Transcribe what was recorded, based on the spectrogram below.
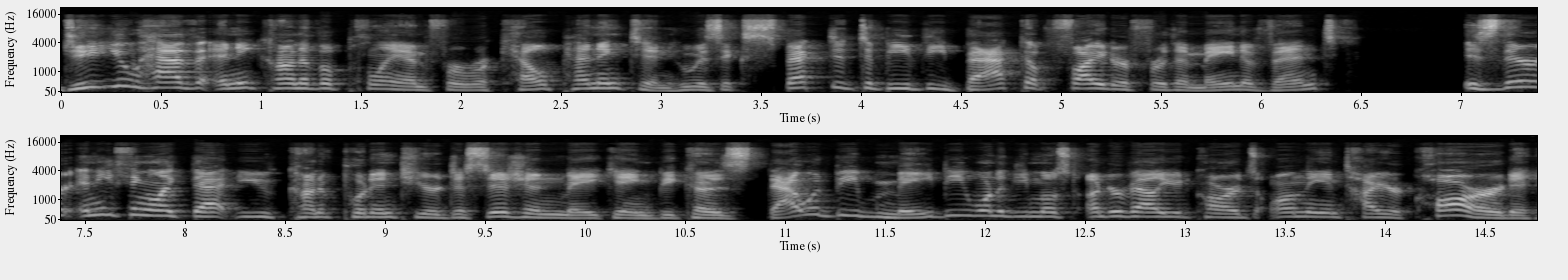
Do you have any kind of a plan for Raquel Pennington, who is expected to be the backup fighter for the main event? is there anything like that you kind of put into your decision making because that would be maybe one of the most undervalued cards on the entire card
